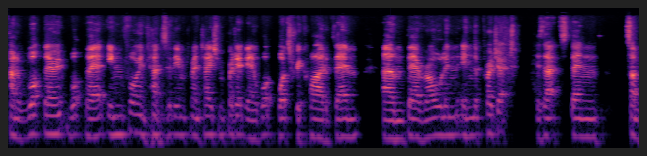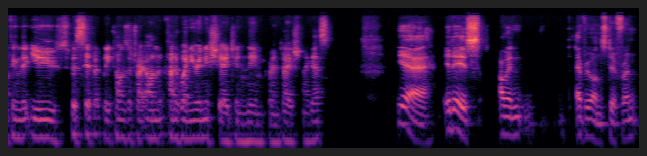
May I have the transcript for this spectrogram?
kind of what they're what they're in for in terms of the implementation project, you know, what, what's required of them, um, their role in, in the project. Is that then something that you specifically concentrate on kind of when you're initiating the implementation, I guess? Yeah, it is. I mean, everyone's different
